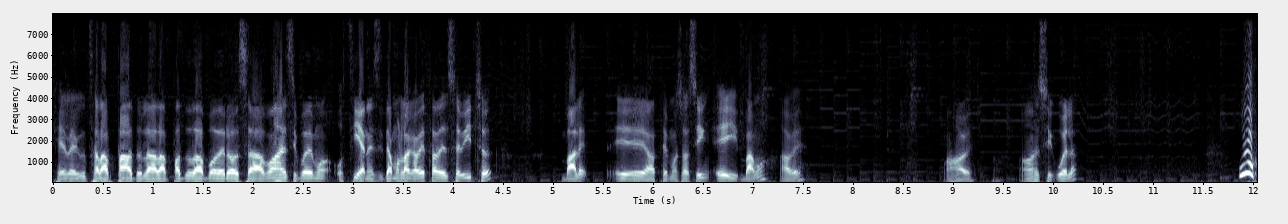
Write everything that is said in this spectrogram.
Que le gusta la espátula, la espátula poderosa. Vamos a ver si podemos... Hostia, necesitamos la cabeza de ese bicho. Vale, eh, hacemos así. Ey, vamos, a ver. Vamos a ver. Vamos a ver si cuela. ¡Uh!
